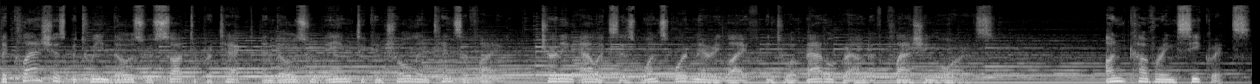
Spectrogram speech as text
The clashes between those who sought to protect and those who aimed to control intensified, turning Alex's once ordinary life into a battleground of clashing auras. Uncovering Secrets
